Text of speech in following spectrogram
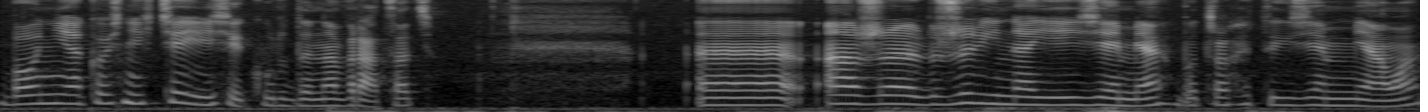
bo oni jakoś nie chcieli się, kurde, nawracać. E, a że żyli na jej ziemiach, bo trochę tych ziem miała,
